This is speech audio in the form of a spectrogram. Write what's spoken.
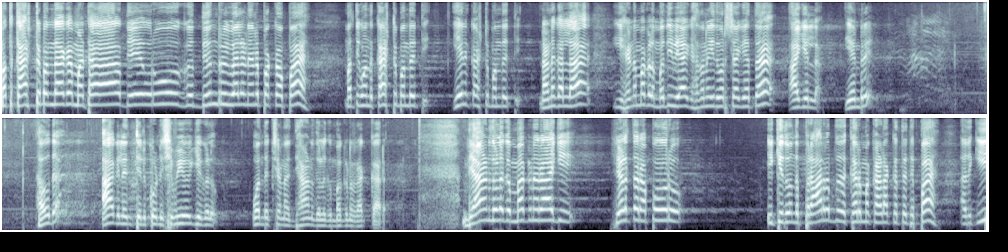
ಮತ್ತು ಕಷ್ಟ ಬಂದಾಗ ಮಠ, ದೇವರು ದಿನರು ಇವೆಲ್ಲ ನೆನಪಕ್ಕಪ್ಪ. ಮತ್ತು ಒಂದು ಕಷ್ಟ ಬಂದೈತಿ. ಏನು ಕಷ್ಟ ಬಂದೈತಿ? ನನಗಲ್ಲ, ಈ ಹೆಣ್ಮಗಳ ಮದುವೆ ಆಗಿ ಹದಿನೈದು ವರ್ಷ ಆಗೈತ, ಆಗಿಲ್ಲ. ಏನ್ರಿ? ಹೌದಾ? ಆಗಲಿ ಅಂತ ತಿಳ್ಕೊಂಡು ಶಿವಯೋಗಿಗಳು ಒಂದು ಕ್ಷಣ ಧ್ಯಾನದೊಳಗೆ ಮಗ್ನರಾಕ್ಕಾರ ಧ್ಯಾನದೊಳಗೆ ಮಗ್ನರಾಗಿ ಹೇಳ್ತಾರಪ್ಪ ಅವರು, ಈಕಿದೊಂದು ಪ್ರಾರಬ್ಧದ ಕರ್ಮ ಕಾಡಾಕತ್ತೈತಿಪ್ಪ, ಅದಕ್ಕೆ ಈ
